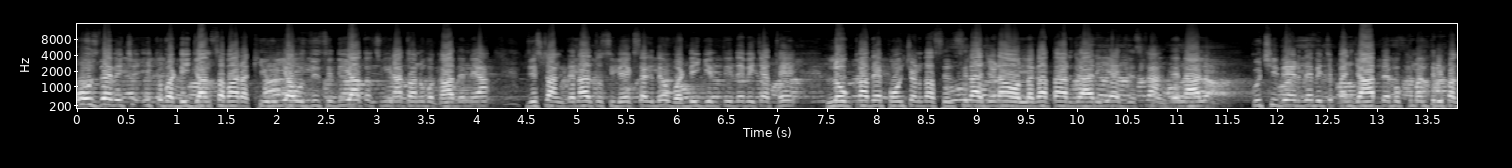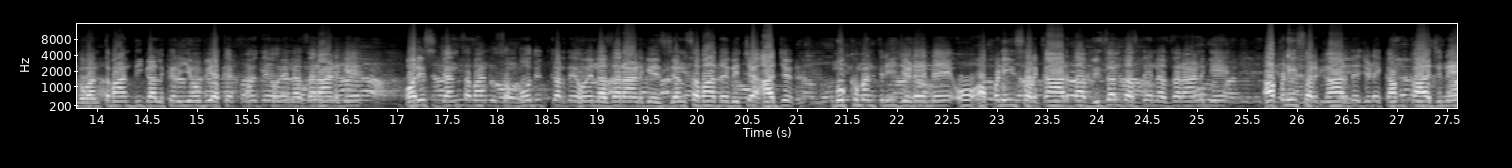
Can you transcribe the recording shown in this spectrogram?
ਉਸ ਦੇ ਵਿੱਚ ਇੱਕ ਵੱਡੀ ਜਨ ਸਭਾ ਰੱਖੀ ਹੋਈ ਆ। ਉਸ ਦੀ ਸਿੱਧੀਆਂ ਤਸਵੀਰਾਂ ਤੁਹਾਨੂੰ ਵਿਖਾ ਦਿੰਦੇ ਆ ਜਿਸ ਢੰਗ ਦੇ ਨਾਲ ਤੁਸੀਂ ਵੇਖ ਸਕਦੇ ਹੋ, ਵੱਡੀ ਗਿਣਤੀ ਦੇ ਵਿੱਚ ਇੱਥੇ ਲੋਕਾਂ ਦੇ ਪਹੁੰਚਣ ਦਾ ਸਿਲਸਿਲਾ ਜਿਹੜਾ ਉਹ ਲਗਾਤਾਰ ਜਾਰੀ ਹੈ। ਜਿਸ ਢੰਗ ਦੇ ਨਾਲ ਕੁਛ ਹੀ ਦੇਰ ਦੇ ਵਿੱਚ ਪੰਜਾਬ ਦੇ ਮੁੱਖ ਮੰਤਰੀ ਭਗਵੰਤ ਮਾਨ ਦੀ ਗੱਲ ਕਰੀਏ, ਉਹ ਵੀ ਇੱਥੇ ਪਹੁੰਚਦੇ ਹੋਏ ਨਜ਼ਰ ਆਣਗੇ ਔਰ ਇਸ ਜਨ ਸਭਾ ਨੂੰ ਸੰਬੋਧਿਤ ਕਰਦੇ ਹੋਏ ਨਜ਼ਰ ਆਣਗੇ। ਇਸ ਜਨ ਸਭਾ ਦੇ ਵਿੱਚ ਅੱਜ ਮੁੱਖ ਮੰਤਰੀ ਜਿਹੜੇ ਨੇ, ਉਹ ਆਪਣੀ ਸਰਕਾਰ ਦਾ ਵਿਜ਼ਨ ਦੱਸਦੇ ਨਜ਼ਰ ਆਣਗੇ। ਆਪਣੀ ਸਰਕਾਰ ਦੇ ਜਿਹੜੇ ਕੰਮਕਾਜ ਨੇ,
